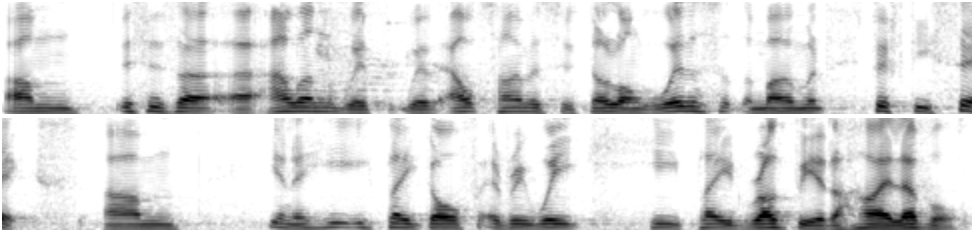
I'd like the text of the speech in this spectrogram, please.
Um, this is uh, uh, Alan with, with Alzheimer's, who's no longer with us at the moment, 56. Um, you know, he, he played golf every week. He played rugby at a high level.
